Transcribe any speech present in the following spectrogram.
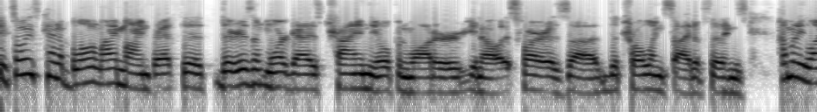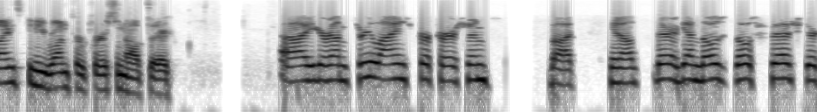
it's always kind of blown my mind, Brett, that there isn't more guys trying the open water, you know, as far as uh, the trolling side of things. How many lines can you run per person out there? Uh, you can run three lines per person, but you know, there again, those those fish they're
